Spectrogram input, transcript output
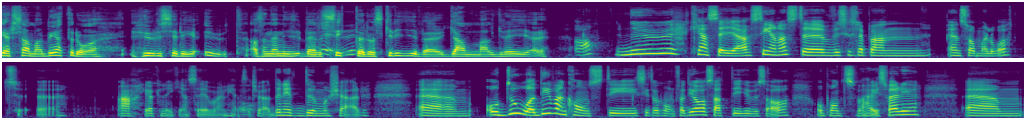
Ert samarbete då, hur ser det ut? Alltså när ni väl sitter och skriver gammal grejer. Ja, nu kan jag säga, senast eh, vi ska släppa en, en sommarlåt. Ah, jag kan lika gärna säga vad den heter tror jag. Den heter Dum och kär. Um, och då, det var en konstig situation för att jag satt i USA och Pontus var här i Sverige. Um,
